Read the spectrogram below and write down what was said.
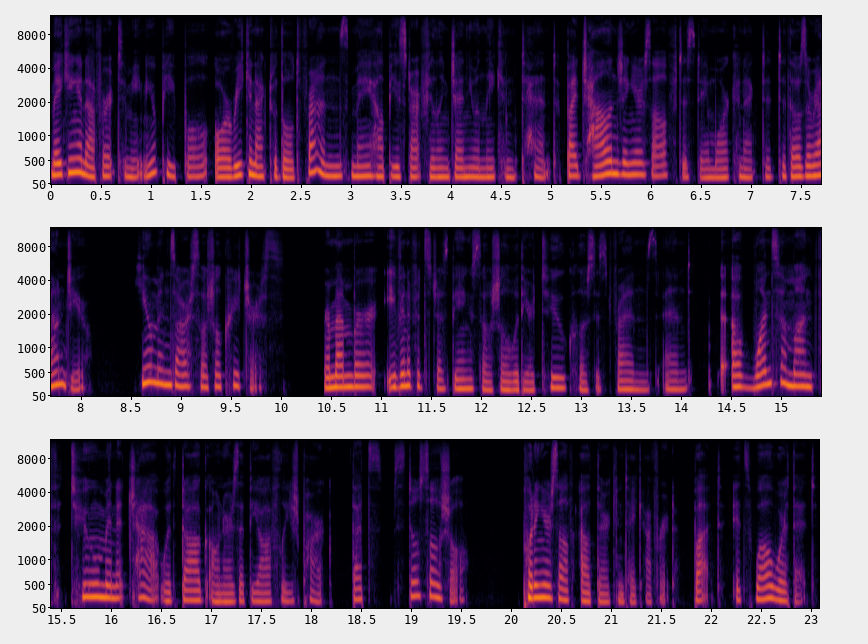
Making an effort to meet new people or reconnect with old friends may help you start feeling genuinely content by challenging yourself to stay more connected to those around you. Humans are social creatures. Remember, even if it's just being social with your two closest friends and a once a month, two minute chat with dog owners at the off-leash park, that's still social. Putting yourself out there can take effort, but it's well worth it.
